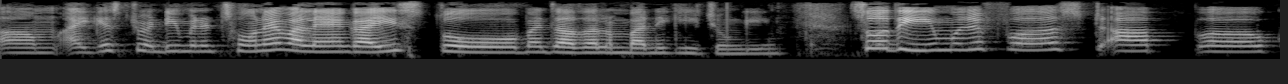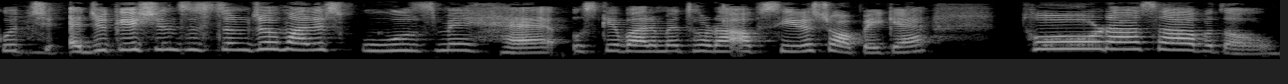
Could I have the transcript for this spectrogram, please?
I guess twenty minutes होने वाले हैं गाइस तो मैं ज़्यादा लंबा नहीं खींचूँगी। सो so, दी मुझे फ़र्स्ट आप uh, कुछ एजुकेशन सिस्टम जो हमारे स्कूल्स में है उसके बारे में थोड़ा आप सीरियस टॉपिक है थोड़ा सा बताओ।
